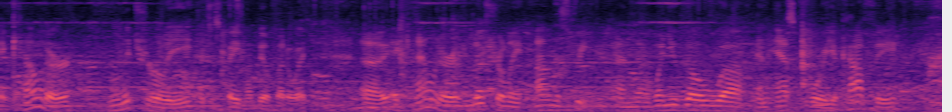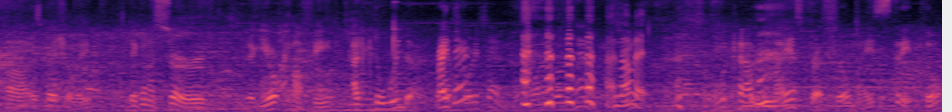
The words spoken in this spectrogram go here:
a counter literally, I just paid my bill by the way, uh, a counter literally on the street. And uh, when you go uh, and ask for your coffee, uh, especially, they're going to serve your coffee at the window. Right That's there? That's what I'm going to have. I love it. So a cup, my espresso, my stretto.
